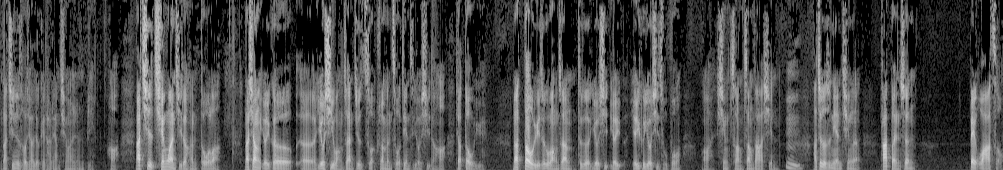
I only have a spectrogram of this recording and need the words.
那今日头条就给他两千万人民币。好，那其实千万级的很多了。那像有一个呃游戏网站，就是做专门做电子游戏的哈，叫斗鱼。那斗鱼这个网站，这个游戏有有一个游戏主播。啊，姓张，张大仙。嗯，啊，这个是年轻人，他本身被挖走，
